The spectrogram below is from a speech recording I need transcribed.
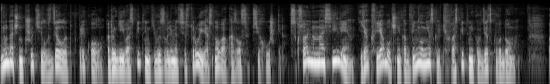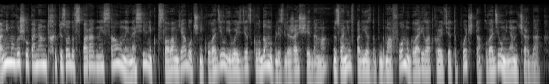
Неудачно пошутил, сделал это по приколу. А другие воспитанники вызвали медсестру, и я снова оказался в психушке. В сексуальном насилии Яков Яблочник обвинил нескольких воспитанников детского дома. Помимо вышеупомянутых эпизодов с парадной сауной, насильник, по словам Яблочника, уводил его из детского дома в близлежащие дома, звонил в подъезд по домофону, говорил «откройте эту почту», уводил меня на чердак.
